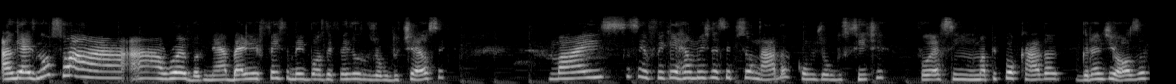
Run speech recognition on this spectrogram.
aliás, não só a, a né? A Berger fez também boas defesas no jogo do Chelsea. Mas, assim, eu fiquei realmente decepcionada com o jogo do City. Foi, assim, uma pipocada grandiosa.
